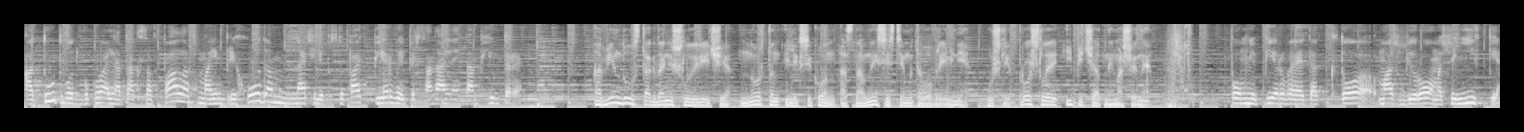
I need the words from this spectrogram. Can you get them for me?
а тут вот буквально так совпало с моим приходом, начали поступать первые персональные компьютеры. О Windows тогда не шло и речи. Norton и Lexicon – основные системы того времени. Ушли в прошлое и печатные машины. Помню первое, это кто? Маш-бюро, машинистки.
